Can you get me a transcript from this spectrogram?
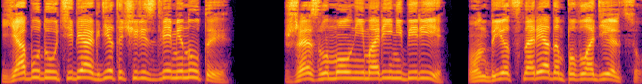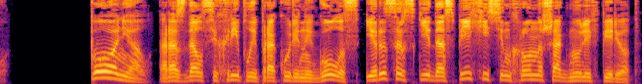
Я буду у тебя где-то через две минуты. Жезл молнии Мари не бери, он бьет снарядом по владельцу. «Понял!» — раздался хриплый прокуренный голос, и рыцарские доспехи синхронно шагнули вперед.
